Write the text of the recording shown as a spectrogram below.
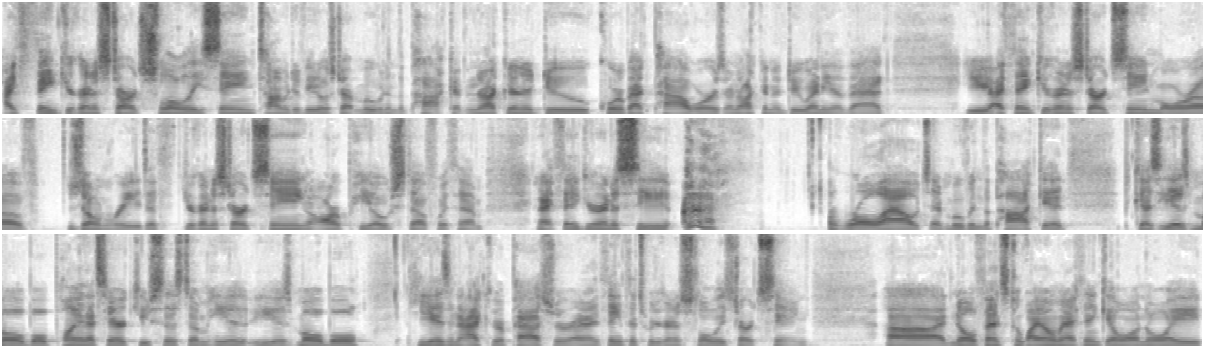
I think you're going to start slowly seeing Tommy DeVito start moving in the pocket. They're not going to do quarterback powers. They're not going to do any of that. You, I think you're going to start seeing more of zone reads. You're going to start seeing RPO stuff with him. And I think you're going to see rollouts and moving the pocket because he is mobile. Playing that Syracuse system, he is, he is mobile. He is an accurate passer. And I think that's what you're going to slowly start seeing. Uh, no offense to Wyoming. I think Illinois,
